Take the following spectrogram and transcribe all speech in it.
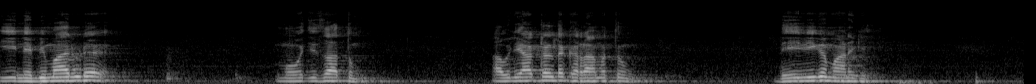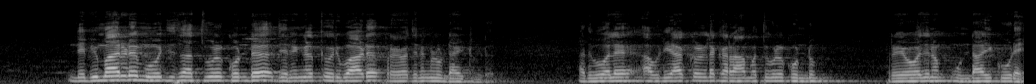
ഈ നബിമാരുടെ മോജിസാത്തും ഔലിയാക്കളുടെ കറാമത്തും ദൈവികമാണെങ്കിൽ നബിമാരുടെ മോജിസാത്തുകൾ കൊണ്ട് ജനങ്ങൾക്ക് ഒരുപാട് പ്രയോജനങ്ങൾ ഉണ്ടായിട്ടുണ്ട്. അതുപോലെ ഔലിയാക്കളുടെ കറാമത്തുകൾ കൊണ്ടും പ്രയോജനം ഉണ്ടായിക്കൂടെ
